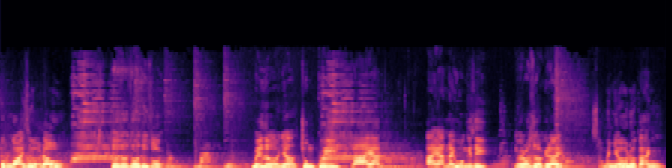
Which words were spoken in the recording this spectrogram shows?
Cũng có ai rửa đâu. Thôi thôi thôi được rồi. Bây giờ nhá Trung quy là ai ăn? Ai ăn này uống cái gì? Người đó rửa cái đấy. Sao mà nhớ được anh?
